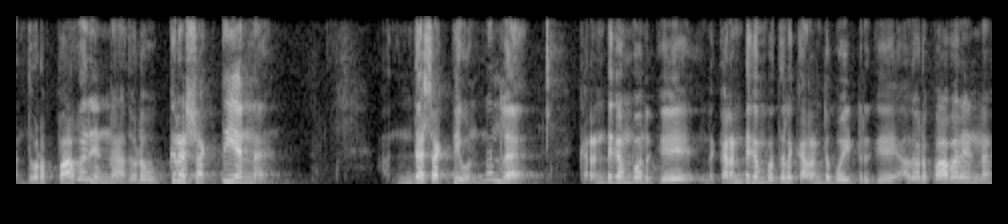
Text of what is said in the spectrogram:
அதோட பவர் என்ன? அதோட உக்கிர சக்தி என்ன? அந்த சக்தி ஒன்றும் இல்லை. கரண்ட்டு கம்பம் இருக்குது இந்த கரண்ட்டு கம்பத்தில் கரண்ட்டு போயிட்டுருக்கு. அதோட பவர் என்ன?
